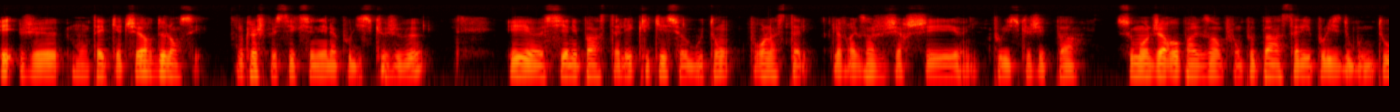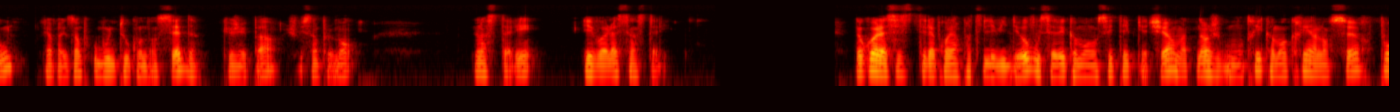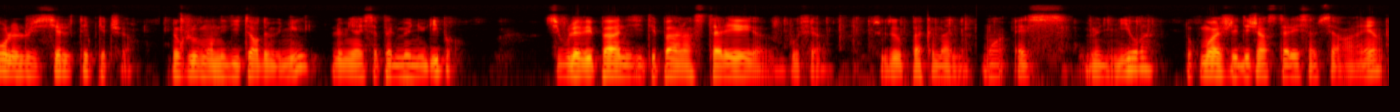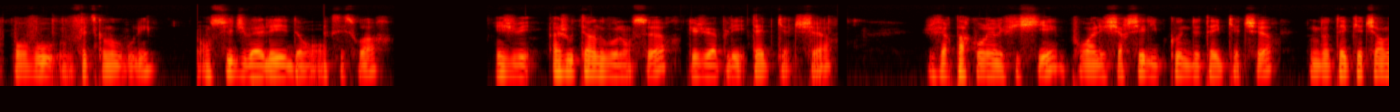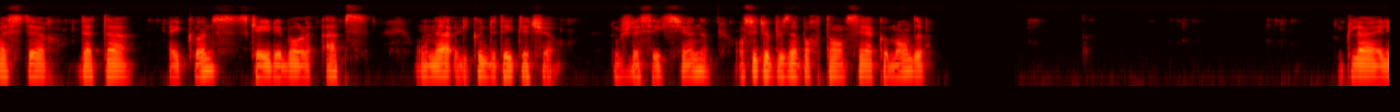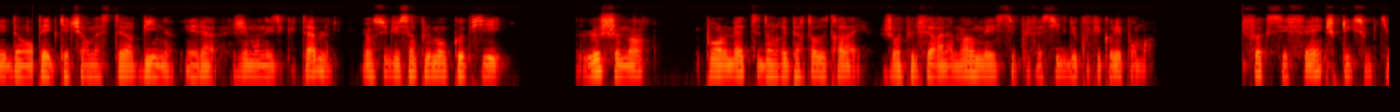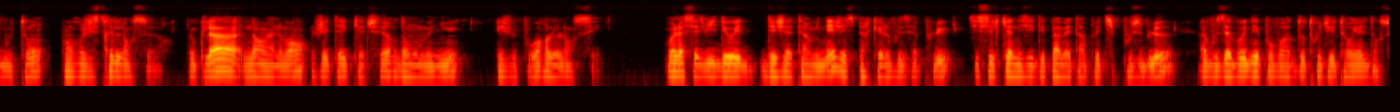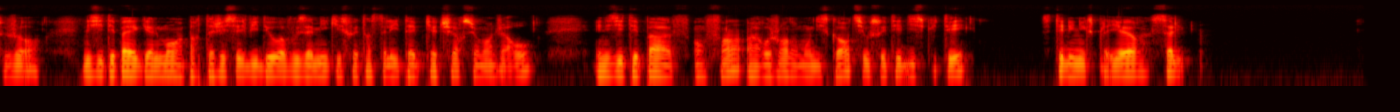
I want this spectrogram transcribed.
et je mon typecatcher de lancer. Donc là, je peux sélectionner la police que je veux. Et euh, si elle n'est pas installée, cliquez sur le bouton pour l'installer. Là, par exemple, je cherchais une police que j'ai pas. Sous Manjaro, par exemple, on peut pas installer police d'Ubuntu. Là, par exemple, Ubuntu Condensed, que j'ai pas. Je vais simplement l'installer et voilà, c'est installé. Donc voilà, ça c'était la première partie de la vidéo. Vous savez comment lancer Typecatcher. Maintenant, je vais vous montrer comment créer un lanceur pour le logiciel Typecatcher. Donc j'ouvre mon éditeur de menu. Le mien, il s'appelle Menu Libre. Si vous l'avez pas, n'hésitez pas à l'installer. Vous pouvez faire sudo pacman-s menu libre. Donc moi, je l'ai déjà installé, ça me sert à rien. Pour vous, vous faites comme vous voulez. Ensuite, je vais aller dans Accessoires et je vais ajouter un nouveau lanceur que je vais appeler Typecatcher. Je vais faire parcourir les fichiers pour aller chercher l'icône de Typecatcher. Donc dans Typecatcher Master Data Icons Scalable Apps, on a l'icône de Typecatcher. Donc je la sélectionne. Ensuite le plus important c'est la commande. Donc là elle est dans Typecatcher Master bin et là j'ai mon exécutable. Et ensuite je vais simplement copier le chemin pour le mettre dans le répertoire de travail. J'aurais pu le faire à la main, mais c'est plus facile de copier-coller pour moi. Une fois que c'est fait, je clique sur le petit bouton enregistrer le lanceur. Donc là, normalement, j'ai Typecatcher dans mon menu et je vais pouvoir le lancer. Voilà, cette vidéo est déjà terminée, j'espère qu'elle vous a plu. Si c'est le cas, n'hésitez pas à mettre un petit pouce bleu, à vous abonner pour voir d'autres tutoriels dans ce genre. N'hésitez pas également à partager cette vidéo à vos amis qui souhaitent installer Typecatcher sur Manjaro. Et n'hésitez pas enfin à rejoindre mon Discord si vous souhaitez discuter. C'était Linux Player, salut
